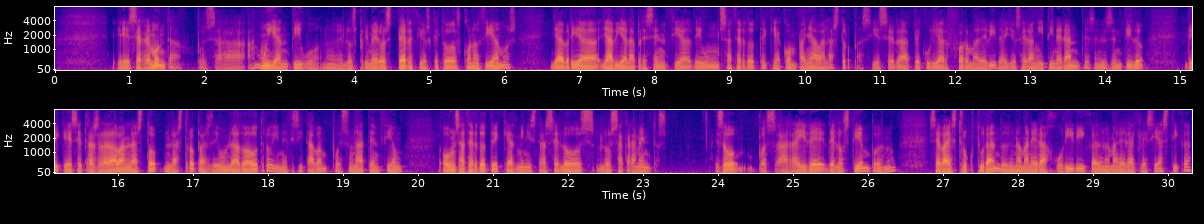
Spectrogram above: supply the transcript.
Eh, se remonta pues a, muy antiguo. En los primeros tercios que todos conocíamos ya, habría, ya había la presencia de un sacerdote que acompañaba a las tropas y esa era la peculiar forma de vida. Ellos eran itinerantes en el sentido de que se trasladaban las, top- las tropas de un lado a otro y necesitaban pues una atención o un sacerdote que administrase los, los sacramentos. Eso, pues a raíz de, de los tiempos, ¿no? Se va estructurando de una manera jurídica, de una manera eclesiástica,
